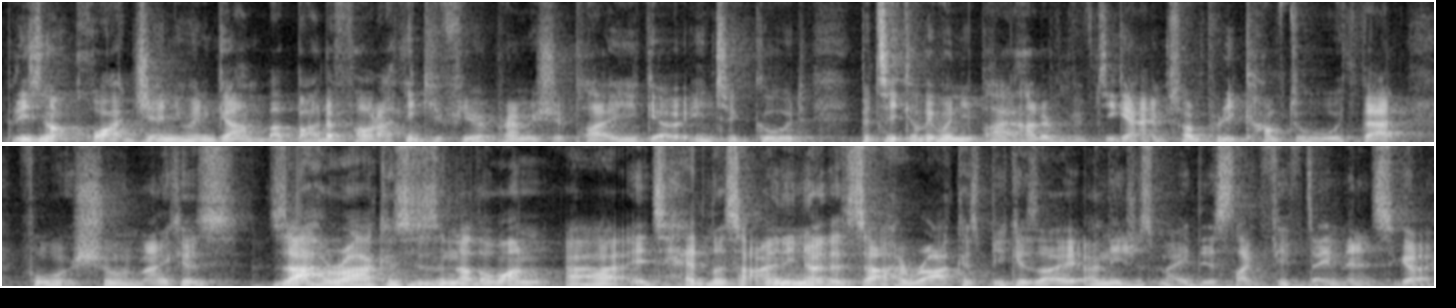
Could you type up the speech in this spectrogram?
but he's not quite genuine gun. But by default, I think if you're a premiership player, you go into good, particularly when you play 150 games. So I'm pretty comfortable with that for Schoenmakers. Zaharakis is another one. Uh, it's headless. I only know that Zaharakis because I only just made this like 15 minutes ago.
